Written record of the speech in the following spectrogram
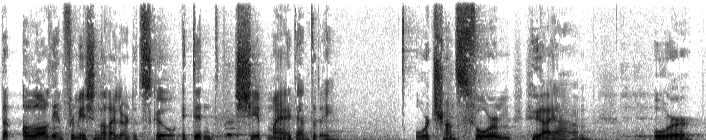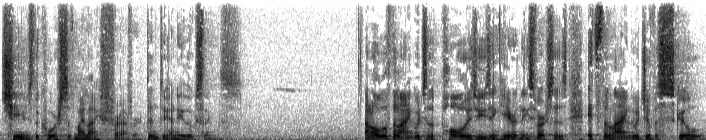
that a lot of the information that I learned at school, it didn't shape my identity or transform who I am or change the course of my life forever. Didn't do any of those things. And all of the language that Paul is using here in these verses, it's the language of a school.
